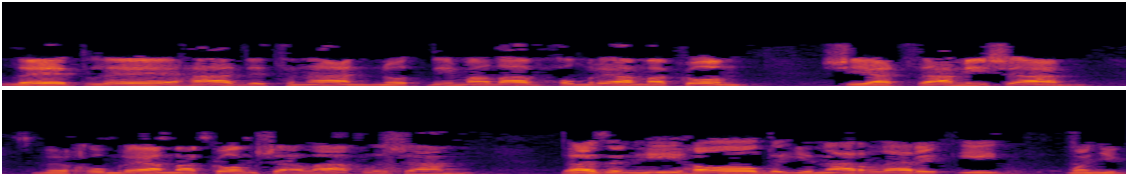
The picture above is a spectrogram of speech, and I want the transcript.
לית להדתנן, נותנים עליו חומרי המקום שיצא משם, מחומרי המקום שהלך לשם, doesn't he hold that you're not allowed to eat when you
